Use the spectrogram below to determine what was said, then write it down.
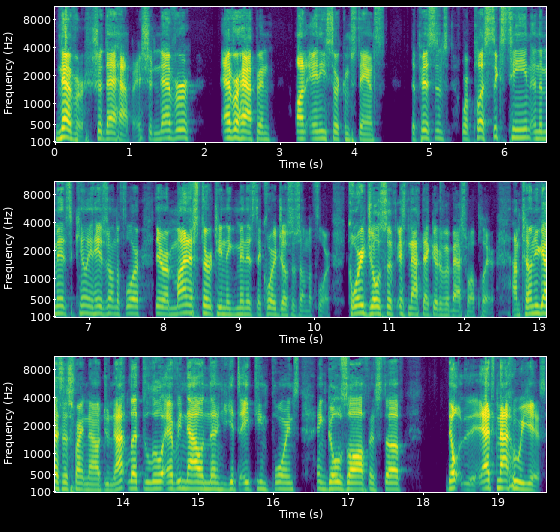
Never should that happen. It should never, ever happen on any circumstance. The Pistons were plus 16 in the minutes that Killian Hayes was on the floor. They were minus 13 in the minutes that Cory Joseph's on the floor. Cory Joseph is not that good of a basketball player. I'm telling you guys this right now. Do not let the little every now and then he gets 18 points and goes off and stuff. Don't, that's not who he is.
